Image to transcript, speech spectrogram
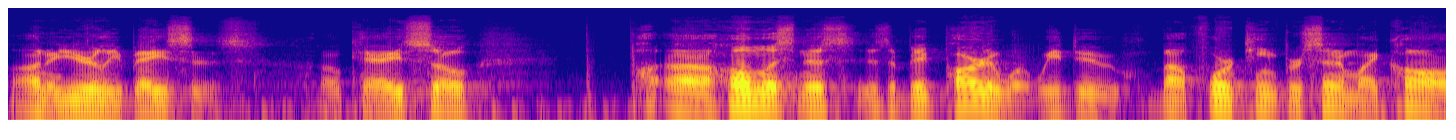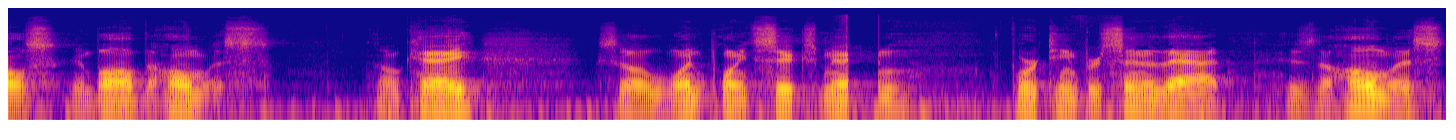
on a yearly basis. Okay, so uh, homelessness is a big part of what we do. About 14% of my calls involve the homeless. Okay, so 1.6 million, 14% of that is the homeless.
